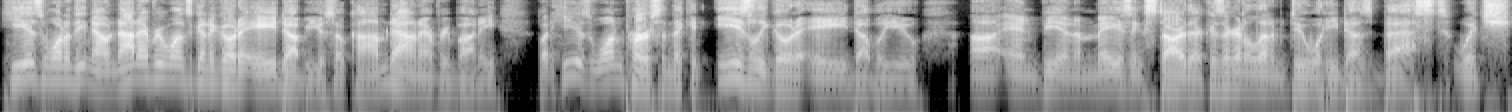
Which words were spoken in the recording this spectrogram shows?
he is one of the now not everyone's going to go to AEW so calm down everybody but he is one person that could easily go to AEW uh, and be an amazing star there because they're going to let him do what he does best which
